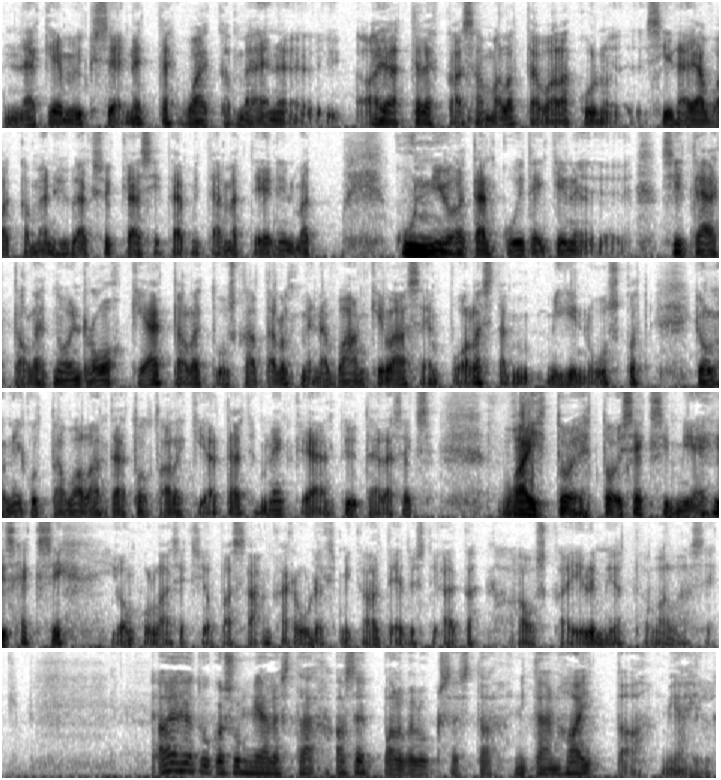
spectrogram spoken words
näkemykseen, että vaikka mä en ajattelekaan samalla tavalla kuin sinä, ja vaikka mä en hyväksykään sitä, mitä mä teen, niin mä kunnioitan kuitenkin sitä, että olet noin rohkea, että olet uskaltanut mennä vankilaan sen puolesta, mihin uskot, jolloin niin kuin tavallaan tämä totaalikieltäytyminen kääntyy tällaiseksi vaihtoehtoiseksi miehiseksi, jonkunlaiseksi jopa sankaruudeksi, mikä on tietysti aika hauska ilmiö tavallaan sekin. Aiheutuuko sun mielestä asepalveluksesta mitään haittaa miehille?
